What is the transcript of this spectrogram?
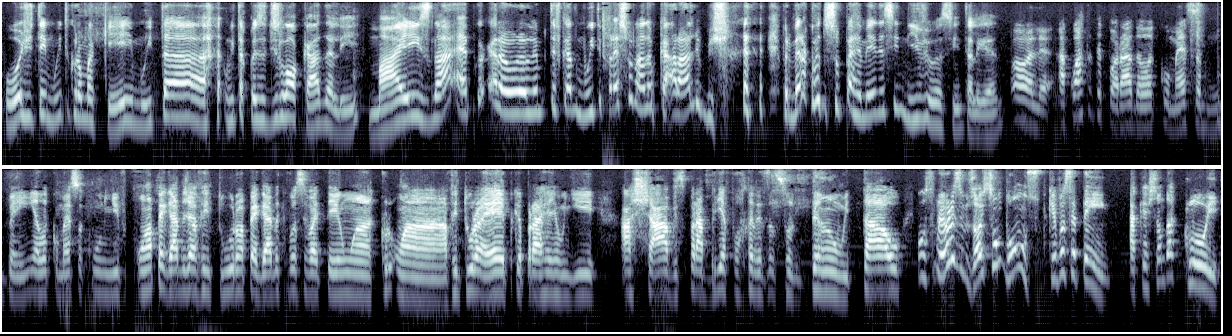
hoje tem muito chroma key, muita, muita coisa deslocada ali. Mas na época, cara, eu, lembro de ter ficado muito impressionado. Caralho, bicho. Primeira coisa do Superman desse nível, assim, tá ligado? Olha, a quarta temporada ela começa bem, ela começa com um nível- uma pegada de aventura, uma pegada que você vai ter uma, uma aventura épica pra reunir as chaves pra abrir a fortaleza da solidão e tal. Os primeiros episódios são bons, porque você tem a questão da Chloe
